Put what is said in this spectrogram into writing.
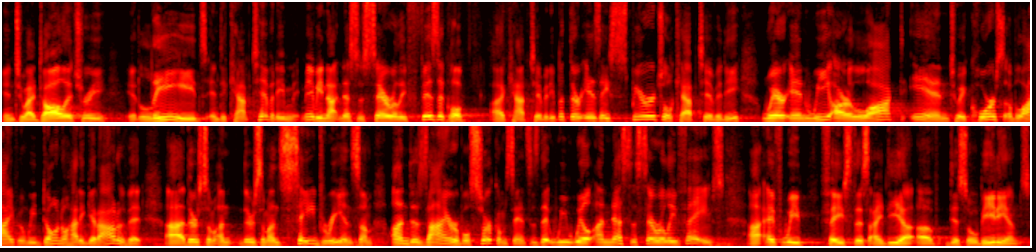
into idolatry, it leads into captivity. Maybe not necessarily physical uh, captivity, but there is a spiritual captivity wherein we are locked into a course of life and we don't know how to get out of it. Uh, there's, some un- there's some unsavory and some undesirable circumstances that we will unnecessarily face uh, if we face this idea of disobedience.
